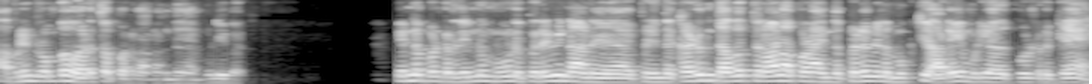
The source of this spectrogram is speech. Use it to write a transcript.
அப்படின்னு ரொம்ப வருத்தப்படுறாரு அந்த முனிவர். என்ன பண்றது? இன்னும் மூணு பிறவி நான் இப்போ இந்த கடும் தவத்தினால அப்ப நான் இந்த பிறவியில முக்தி அடைய முடியாது போல் இருக்கேன்.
